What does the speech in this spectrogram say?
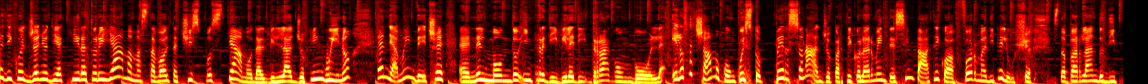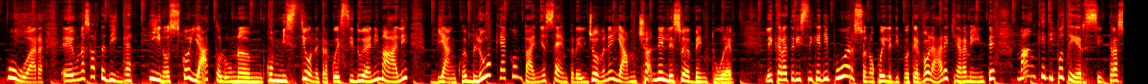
Parlare di quel genio di Akira Toriyama, ma stavolta ci spostiamo dal villaggio pinguino e andiamo invece eh, nel mondo incredibile di Dragon Ball e lo facciamo con questo personaggio particolarmente simpatico a forma di peluche. Sto parlando di Puar, eh, una sorta di gattino scoiattolo, una um, commistione tra questi due animali, bianco e blu, che accompagna sempre il giovane Yamcha nelle sue avventure. Le caratteristiche di Puar sono quelle di poter volare, chiaramente, ma anche di potersi trasformare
